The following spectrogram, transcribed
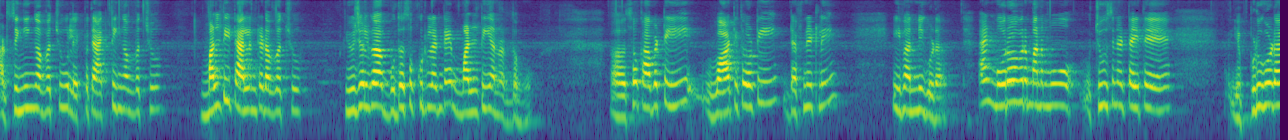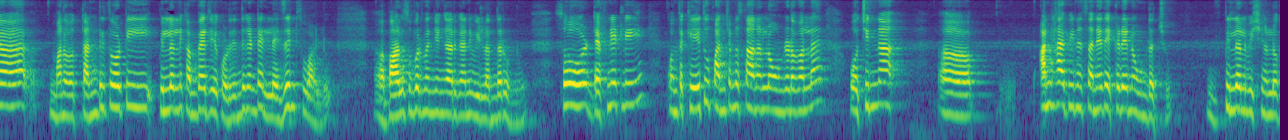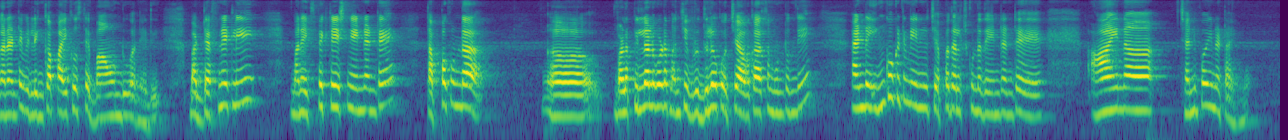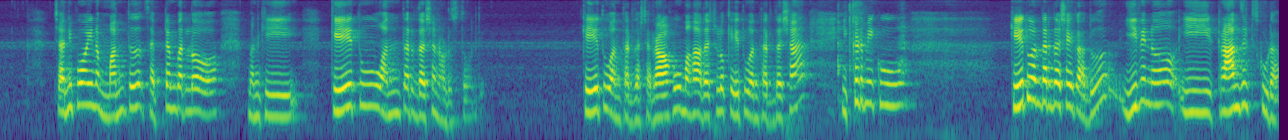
అటు సింగింగ్ అవ్వచ్చు లేకపోతే యాక్టింగ్ అవ్వచ్చు మల్టీ టాలెంటెడ్ అవ్వచ్చు. యూజువల్గా బుధ శుక్రులు అంటే మల్టీ అని అర్థము. సో కాబట్టి వాటితోటి డెఫినెట్లీ ఇవన్నీ కూడా. అండ్ మోరోవర్ మనము చూసినట్టయితే ఎప్పుడు కూడా మన తండ్రితోటి పిల్లల్ని కంపేర్ చేయకూడదు. ఎందుకంటే లెజెండ్స్ వాళ్ళు. బాలసుబ్రహ్మణ్యం గారు కానీ వీళ్ళందరూ సో డెఫినెట్లీ కొంత కేతు పంచమ స్థానంలో ఉండడం వల్ల ఓ చిన్న అన్హ్యాపీనెస్ అనేది ఎక్కడైనా ఉండొచ్చు. పిల్లల విషయంలో కానీ అంటే వీళ్ళు ఇంకా పైకి వస్తే బాగుండు అనేది. బట్ డెఫినెట్లీ మన ఎక్స్పెక్టేషన్ ఏంటంటే తప్పకుండా వాళ్ళ పిల్లలు కూడా మంచి వృద్ధిలోకి వచ్చే అవకాశం ఉంటుంది. అండ్ ఇంకొకటి నేను చెప్పదలుచుకున్నది ఏంటంటే ఆయన చనిపోయిన టైము. చనిపోయిన మంత్ సెప్టెంబర్లో మనకి కేతు అంతర్దశ నడుస్తుంది. కేతు అంతర్దశ రాహు మహాదశలో కేతు అంతర్దశ. ఇక్కడ మీకు కేతు అంతర్దశే కాదు ఈవెన్ ఈ ట్రాన్సిట్స్ కూడా.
